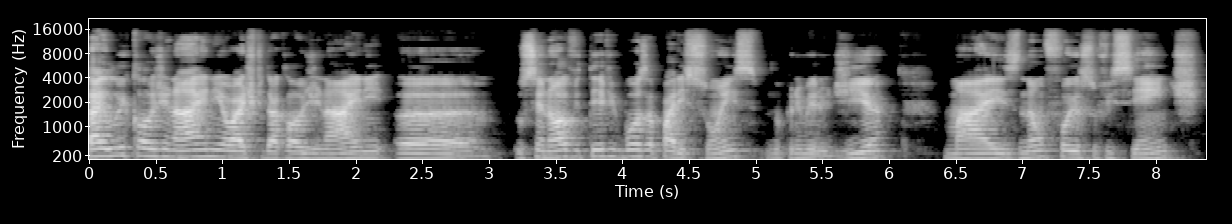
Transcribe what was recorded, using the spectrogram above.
Tailu e Cloud9, eu acho que dá Cloud9. Uh, o C9 teve boas aparições no primeiro dia, mas não foi o suficiente.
